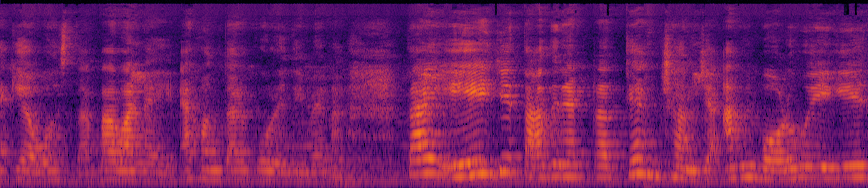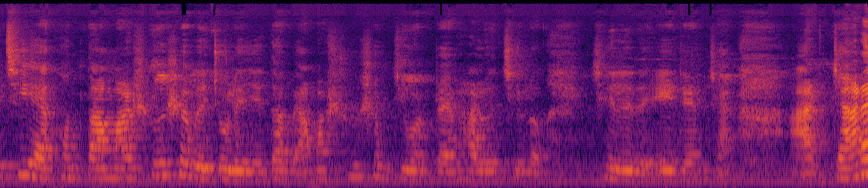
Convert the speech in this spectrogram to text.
একই অবস্থা, বাবা নেই, এখন তার করে দিবে না। তাই এই যে তাদের একটা টেনশন যে আমি বড় হয়ে গিয়েছি, এখন তো আমার শৈশবে চলে যেতে হবে। আমার শৈশব জীবনটাই ভালো ছিল ছেলেদের এই টেনশন আর যারা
